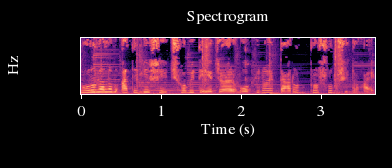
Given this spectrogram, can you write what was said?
নুরুল আলম আতিকের সেই ছবিতে জয়ার অভিনয় দারুণ প্রশংসিত হয়।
